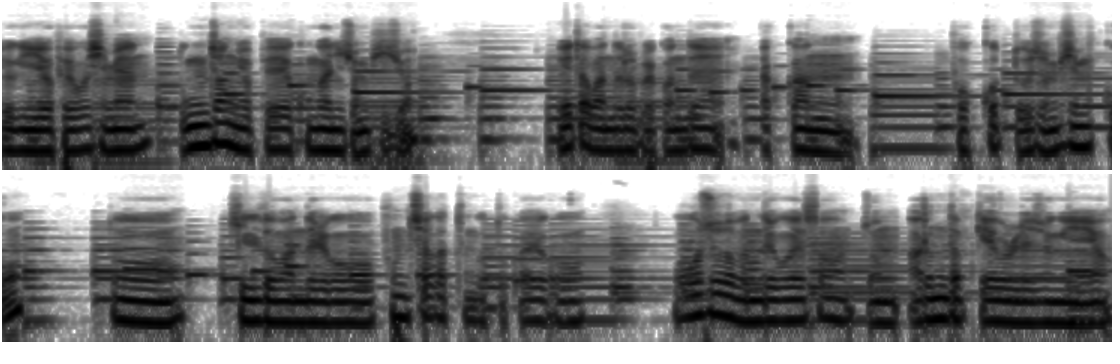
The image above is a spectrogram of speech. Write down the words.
여기 옆에 보시면, 농장 옆에 공간이 좀 비죠? 여기다 만들어 볼 건데, 약간 벚꽃도 좀 심고, 또 길도 만들고, 풍차 같은 것도 깔고, 호수도 만들고 해서 좀 아름답게 해볼 예정이에요.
